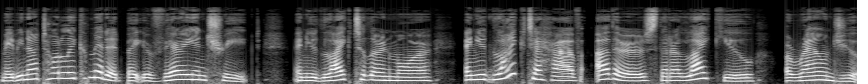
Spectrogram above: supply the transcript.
Maybe not totally committed, but you're very intrigued and you'd like to learn more and you'd like to have others that are like you around you.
